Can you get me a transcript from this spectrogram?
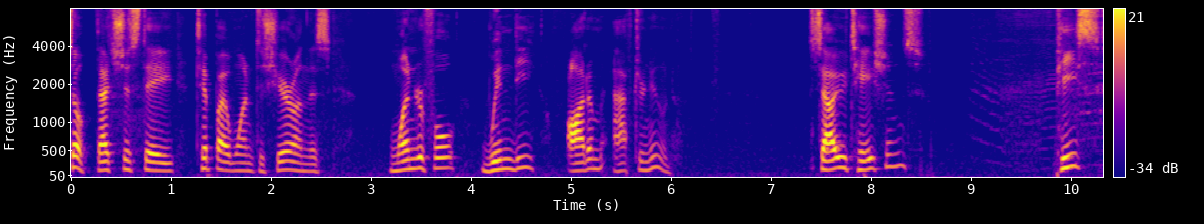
So that's just a tip I wanted to share on this wonderful, windy autumn afternoon. Salutations, peace,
